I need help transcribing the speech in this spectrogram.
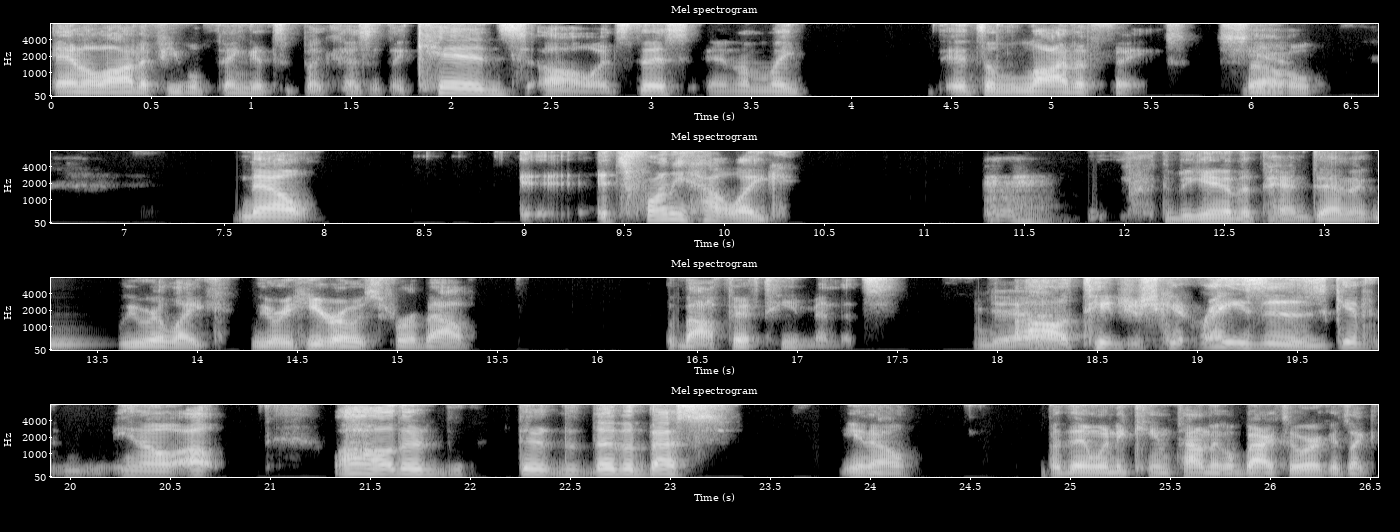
And a lot of people think it's because of the kids. Oh, it's this, and I'm like, it's a lot of things. So now, it's funny how like the beginning of the pandemic, we were like we were heroes for about about 15 minutes. Yeah. Oh, teachers should get raises, give you know, oh, oh, they're they're they're the best, you know. But then when it came time to go back to work, it's like,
